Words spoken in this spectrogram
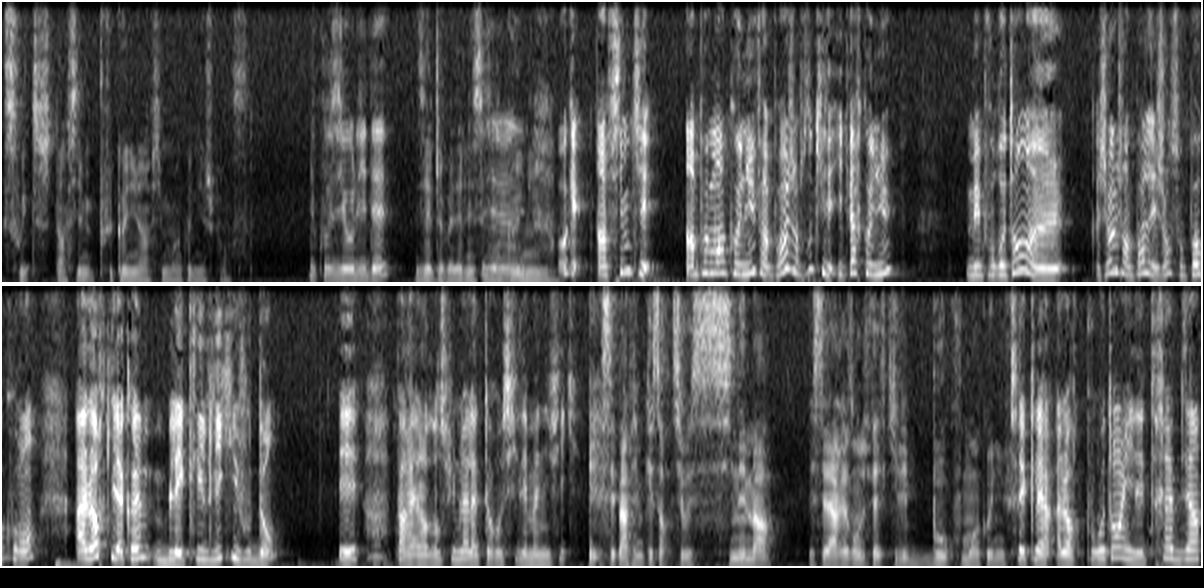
Switch d'un film plus connu à un film moins connu, je pense. Du coup, The Holiday. The Edge of Aladdin, c'est The- moins connu. Ok, un film qui est un peu moins connu. Enfin, pour moi, j'ai l'impression qu'il est hyper connu. Mais pour autant, euh, je vois que j'en parle, les gens sont pas au courant. Alors qu'il y a quand même Blake Lively qui joue dedans. Et pareil, alors dans ce film-là, l'acteur aussi, il est magnifique. Et c'est pas un film qui est sorti au cinéma, et c'est la raison du fait qu'il est beaucoup moins connu. C'est clair. Alors que pour autant, il est très bien.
